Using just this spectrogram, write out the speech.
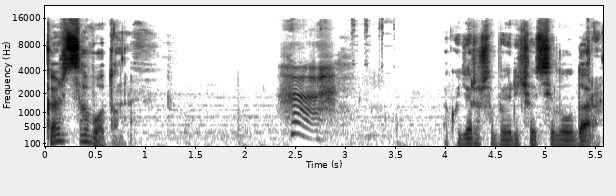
Кажется, вот он. Так, удержи, чтобы увеличивать силу удара.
